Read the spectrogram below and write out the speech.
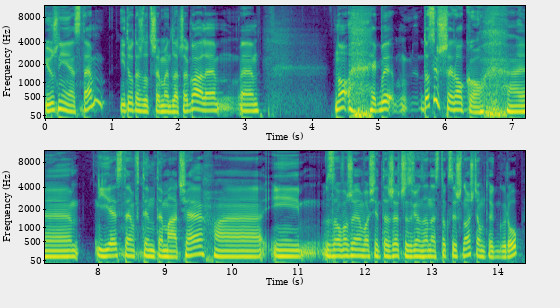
Już nie jestem i tu też dotrzemy dlaczego, ale e, no jakby dosyć szeroko e, jestem w tym temacie e, i zauważyłem właśnie te rzeczy związane z toksycznością tych grup,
